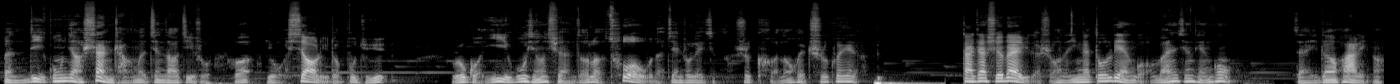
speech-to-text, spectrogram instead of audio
本地工匠擅长的建造技术和有效率的布局。如果一意孤行选择了错误的建筑类型，是可能会吃亏的。大家学外语的时候呢，应该都练过完形填空，在一段话里呢，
